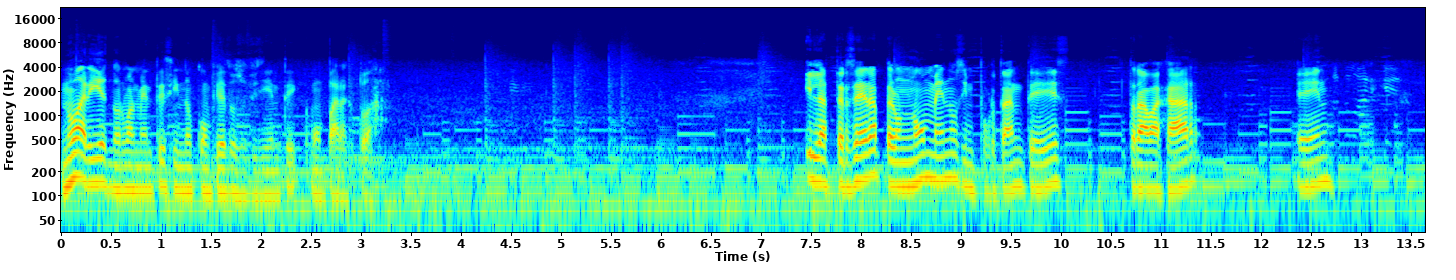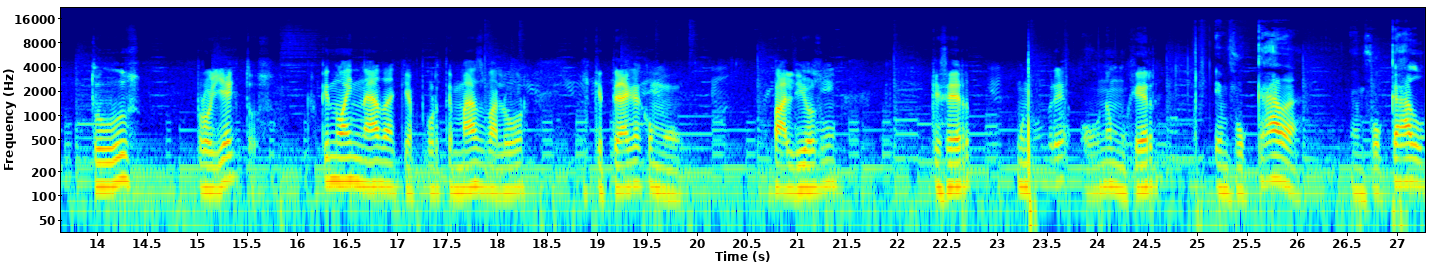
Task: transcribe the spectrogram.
no harías normalmente si no confías lo suficiente como para actuar. Y la tercera, pero no menos importante, es trabajar en tus proyectos. Creo que no hay nada que aporte más valor y que te haga como valioso que ser un hombre o una mujer enfocada enfocado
